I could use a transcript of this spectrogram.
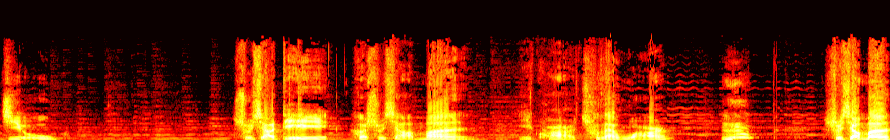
九。鼠小弟和鼠小曼一块儿出来玩儿。嗯，鼠小曼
